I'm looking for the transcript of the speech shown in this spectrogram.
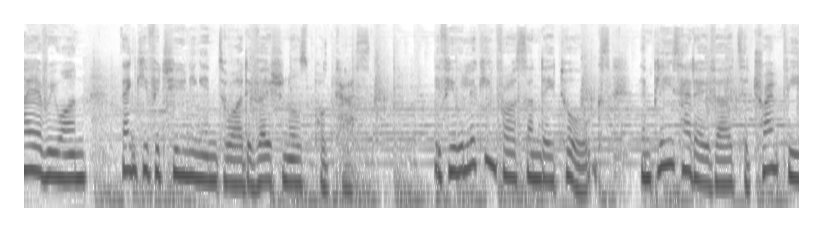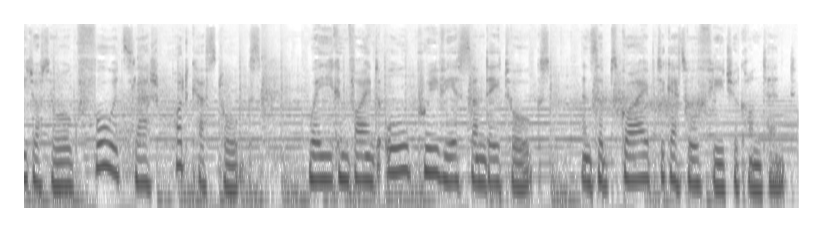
Hi, everyone. Thank you for tuning in to our devotionals podcast. If you were looking for our Sunday talks, then please head over to triumphv.org forward slash podcast talks, where you can find all previous Sunday talks and subscribe to get all future content.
